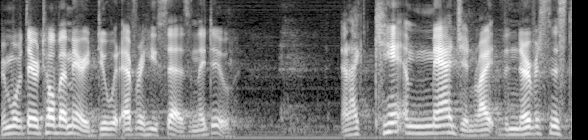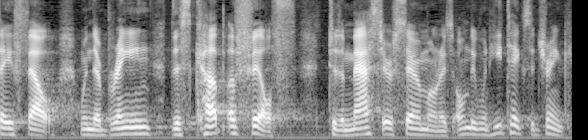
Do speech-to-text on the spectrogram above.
Remember what they were told by Mary do whatever he says, and they do. And I can't imagine, right, the nervousness they felt when they're bringing this cup of filth to the master of ceremonies, only when he takes a drink,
